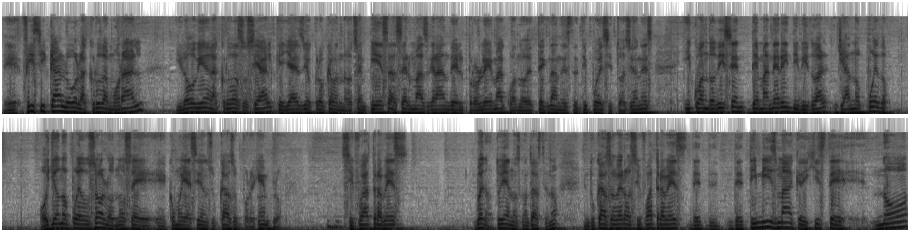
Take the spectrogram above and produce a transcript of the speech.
eh, física, luego la cruda moral y luego viene la cruda social, que ya es yo creo que cuando se empieza a hacer más grande el problema, cuando detectan este tipo de situaciones y cuando dicen de manera individual, ya no puedo. O yo no puedo solo, no sé eh, cómo haya sido en su caso, por ejemplo. Si fue a través, bueno, tú ya nos contaste, ¿no? En tu caso, Vero, si fue a través de, de- de ti misma que dijiste eh, no,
